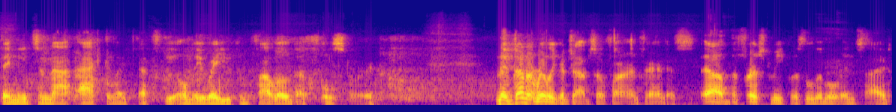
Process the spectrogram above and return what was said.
they need to not act like that's the only way you can follow the full story. They've done a really good job so far. In fairness, uh, the first week was a little inside,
